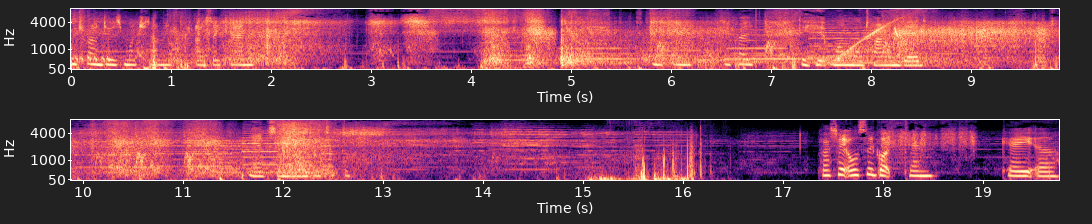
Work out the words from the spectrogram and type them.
I'm trying to do as much damage as I can. If I get hit one more time, I'm dead. Yeah, I'm Plus, I also got 10k uh,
